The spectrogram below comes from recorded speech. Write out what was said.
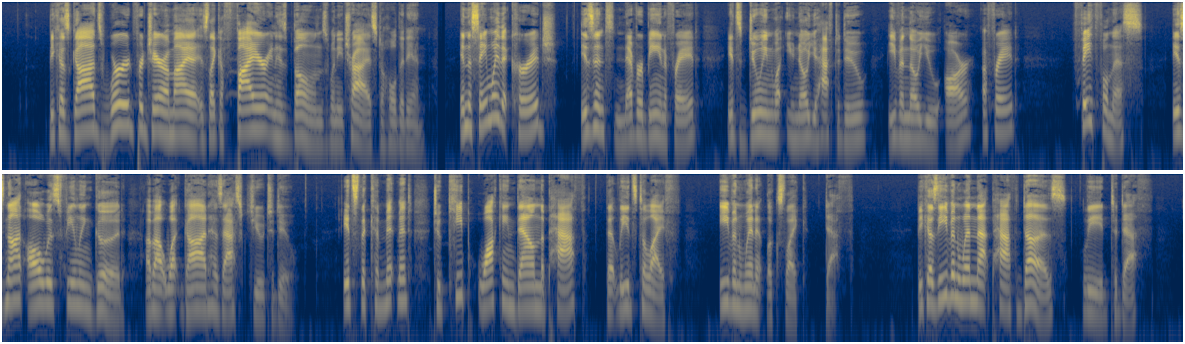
Because God's word for Jeremiah is like a fire in his bones when he tries to hold it in. In the same way that courage isn't never being afraid, it's doing what you know you have to do, even though you are afraid. Faithfulness is not always feeling good about what God has asked you to do. It's the commitment to keep walking down the path that leads to life, even when it looks like death. Because even when that path does lead to death,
